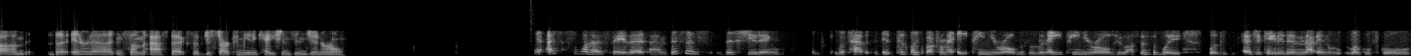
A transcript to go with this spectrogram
um, the internet and some aspects of just our communications in general. Yeah, I just want to say that um, this is this shooting let's have it. It took place about from an 18 year old. This was an 18 year old who ostensibly was educated in in local schools,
